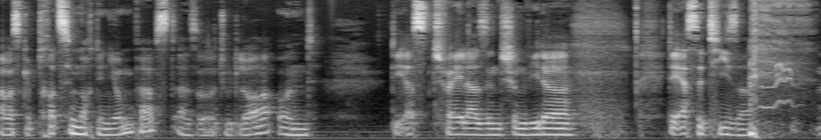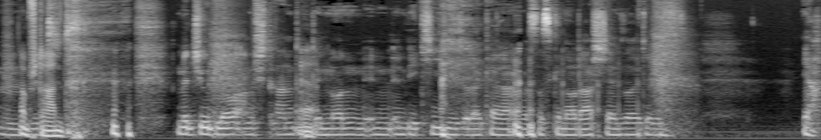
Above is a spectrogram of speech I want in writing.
Aber es gibt trotzdem noch den jungen Papst, also Jude Law. Und die ersten Trailer sind schon wieder der erste Teaser. am mit, Strand. mit Jude Law am Strand ja. und den Nonnen in, in Bikinis oder keine Ahnung, was das genau darstellen sollte. Das, ja,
